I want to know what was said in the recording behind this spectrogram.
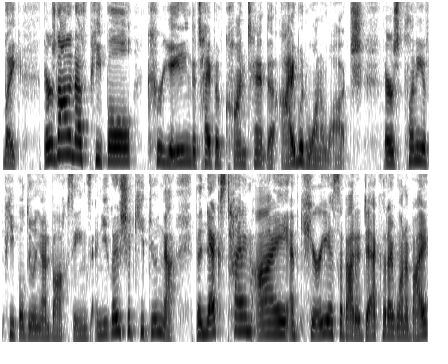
like there's not enough people creating the type of content that I would want to watch. There's plenty of people doing unboxings, and you guys should keep doing that. The next time I am curious about a deck that I want to buy,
